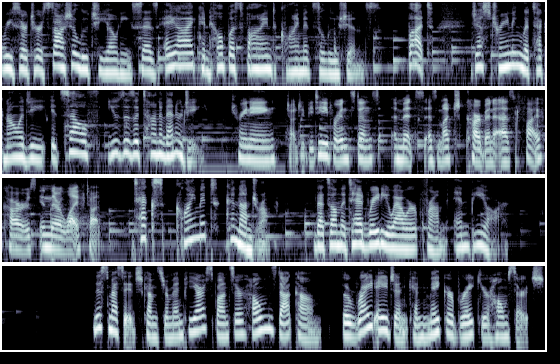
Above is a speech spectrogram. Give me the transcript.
researcher Sasha Luccioni says AI can help us find climate solutions. But just training the technology itself uses a ton of energy. Training ChatGPT, for instance, emits as much carbon as five cars in their lifetime. Tech's Climate Conundrum. That's on the TED Radio Hour from NPR. This message comes from NPR sponsor Homes.com. The right agent can make or break your home search.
